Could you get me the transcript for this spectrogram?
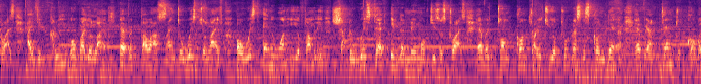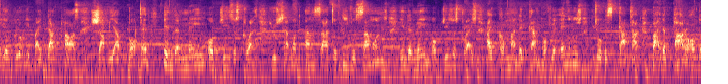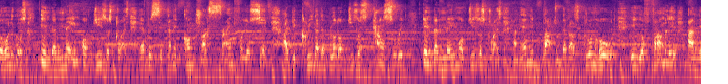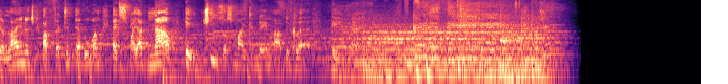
I decree over your life every power assigned to waste your life or waste anyone in your family shall be wasted in the name of Jesus Christ. Every tongue contrary to your progress is condemned. Every attempt to cover your glory by dark powers shall be aborted in the name of Jesus Christ. You shall not answer to evil summons in the name of Jesus Christ. I command the camp of your enemies to be scattered by the power of the Holy Ghost in the name of Jesus Christ. Every satanic contract signed for your sake, I decree that the blood of Jesus cancel it in the name of Jesus Christ. And any battle that has grown hold in your family and your lineage affecting everyone expired now. In Jesus' mighty name, I've declared. Amen.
